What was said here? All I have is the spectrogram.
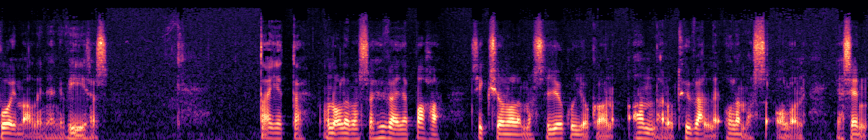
voimallinen ja viisas. Tai että on olemassa hyvä ja paha, siksi on olemassa joku, joka on antanut hyvälle olemassaolon ja sen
